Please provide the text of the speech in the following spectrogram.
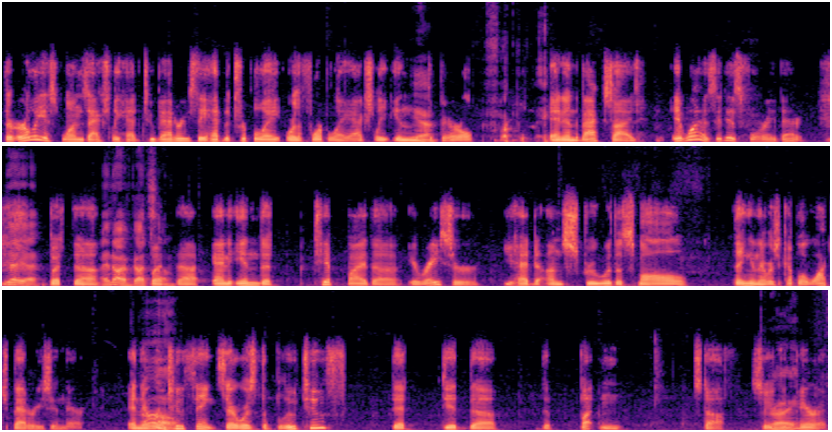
the earliest ones actually had two batteries. They had the AAA or the 4A actually in yeah. the barrel, 4A. and in the backside it was it is 4A battery. Yeah, yeah. But uh, I know I've got but, some. Uh, and in the tip by the eraser, you had to unscrew with a small thing, and there was a couple of watch batteries in there. And there oh. were two things. There was the Bluetooth that did the the button stuff, so you right. could pair it,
